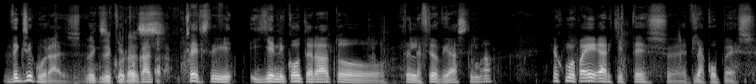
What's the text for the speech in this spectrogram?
Δεν ξεκουράζει. Δεν ξεκουράζεις. Ξέρεις τι, γενικότερα το τελευταίο διάστημα έχουμε πάει αρκετές διακοπές.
